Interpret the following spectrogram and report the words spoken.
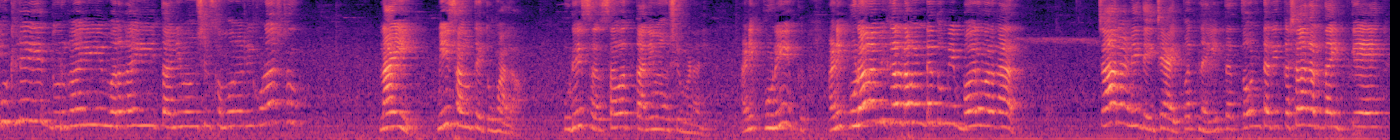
कुठली दुर्गाई मरगाई तानी समोर आली कोणाच? ठाऊ नाही मी सांगते तुम्हाला. पुढे सरसावत तानी म्हणाली. आणि कुणी आणि कुणाला भिकारला म्हणता तुम्ही? भर वर्गात. चार आणि द्यायचे ऐकत नाही तर तोंड तरी कशाला करता इतके?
